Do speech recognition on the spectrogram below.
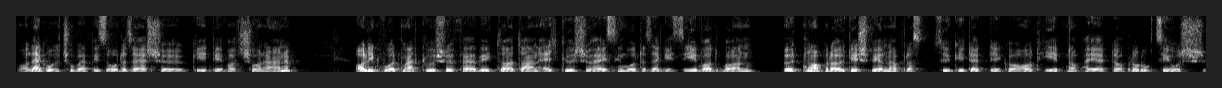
a legolcsóbb epizód az első két évad során. Alig volt már külső felvétel, talán egy külső helyszín volt az egész évadban, öt napra, öt és fél napra szűkítették a 6-7 nap helyett a produkciós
